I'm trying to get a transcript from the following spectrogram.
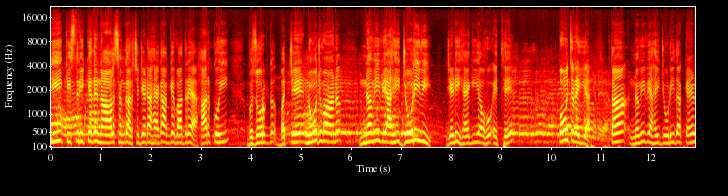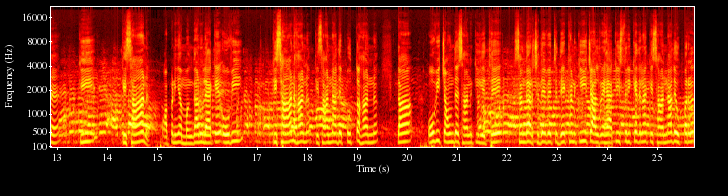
ਕਿ ਕਿਸ ਤਰੀਕੇ ਦੇ ਨਾਲ ਸੰਘਰਸ਼ ਜਿਹੜਾ ਹੈਗਾ ਅੱਗੇ ਵਧ ਰਿਹਾ ਹੈ। ਹਰ ਕੋਈ ਬਜ਼ੁਰਗ ਬੱਚੇ ਨੌਜਵਾਨ ਨਵੀਂ ਵਿਆਹੀ ਜੋੜੀ ਵੀ ਜਿਹੜੀ ਹੈਗੀ ਆ ਉਹ ਇੱਥੇ ਪਹੁੰਚ ਰਹੀ ਹੈ ਤਾਂ ਨਵੀਂ ਵਿਆਹੀ ਜੋੜੀ ਦਾ ਕਹਿਣਾ ਹੈ ਕਿ ਕਿਸਾਨ ਆਪਣੀਆਂ ਮੰਗਾਂ ਨੂੰ ਲੈ ਕੇ ਉਹ ਵੀ ਕਿਸਾਨ ਹਨ ਕਿਸਾਨਾਂ ਦੇ ਪੁੱਤ ਹਨ ਤਾਂ ਉਹ ਵੀ ਚਾਹੁੰਦੇ ਸਨ ਕਿ ਇੱਥੇ ਸੰਘਰਸ਼ ਦੇ ਵਿੱਚ ਦੇਖਣ ਕੀ ਚੱਲ ਰਿਹਾ ਕਿਸ ਤਰੀਕੇ ਦੇ ਨਾਲ ਕਿਸਾਨਾਂ ਦੇ ਉੱਪਰ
